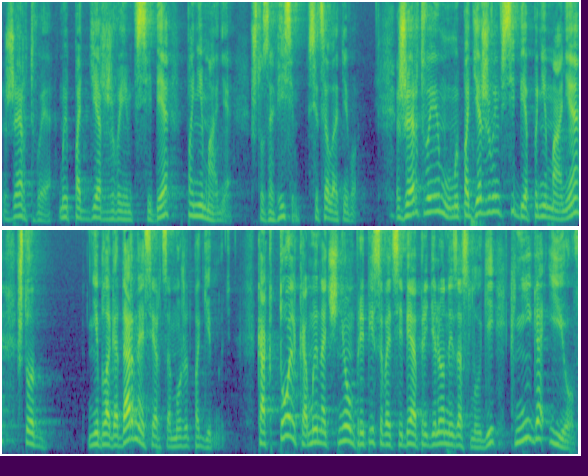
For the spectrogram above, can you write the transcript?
Жертвуя, мы поддерживаем в себе понимание, что зависим всецело от него. Жертвуя ему, мы поддерживаем в себе понимание, что неблагодарное сердце может погибнуть. Как только мы начнем приписывать себе определенные заслуги, книга Иов.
